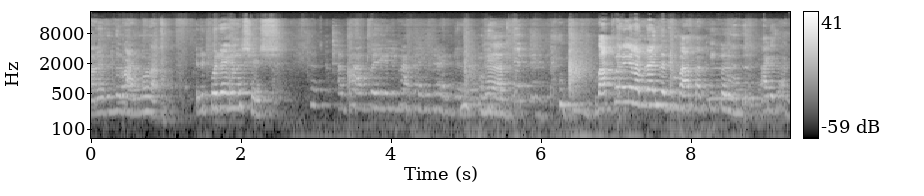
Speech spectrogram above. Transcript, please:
আমি কিন্তু ভাঙবো না। এটি পড়ে গেলে শেষ। আর ভাত পেয়ে গেলে ভাত হ্যাঁ। ভাত পড়ে গেলে দিন ভাত আর কি করব? আগে থাক।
